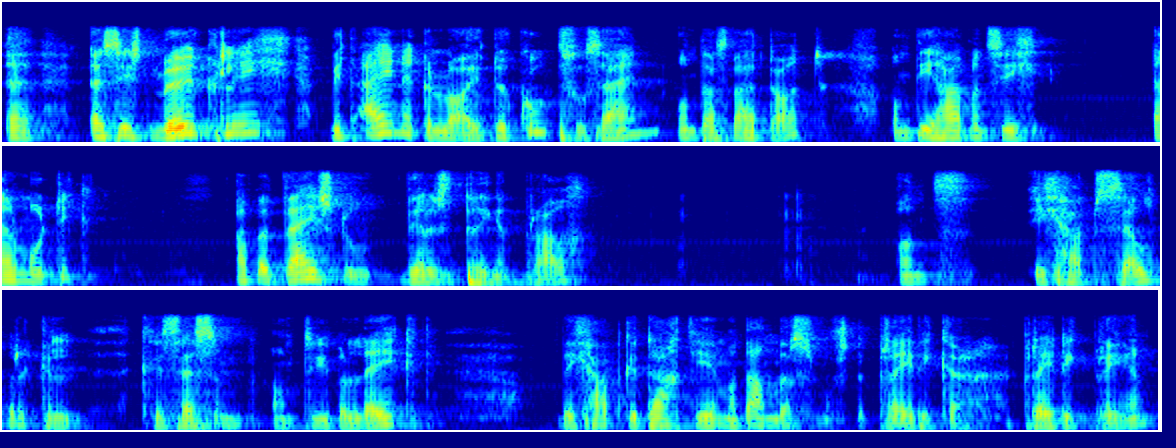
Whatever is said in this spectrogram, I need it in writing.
Äh, es ist möglich, mit einigen Leuten gut zu sein, und das war dort, und die haben sich ermutigt. Aber weißt du, wer es dringend braucht? Und ich habe selber gesessen und überlegt. Ich habe gedacht, jemand anders muss die Prediger, Predigt bringen.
